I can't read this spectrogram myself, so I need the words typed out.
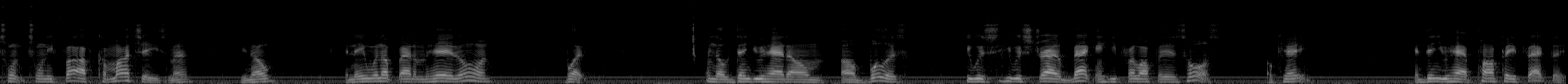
20, 25 Comanches, man. You know, and they went up at him head on, but you know, then you had um uh Bullis. He was he was straddled back and he fell off of his horse, okay. And then you had Pompey Factor.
